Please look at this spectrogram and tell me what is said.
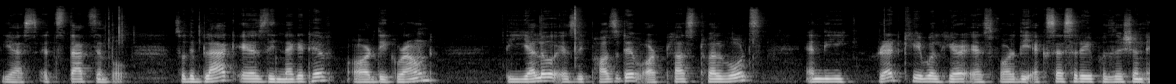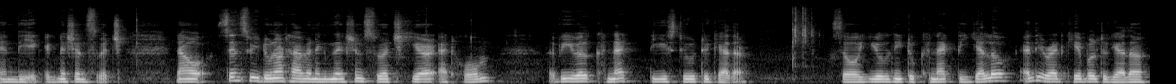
Yes, it's that simple. So the black is the negative or the ground, the yellow is the positive or plus 12 volts, and the red cable here is for the accessory position in the ignition switch. Now, since we do not have an ignition switch here at home, we will connect these two together. So you'll need to connect the yellow and the red cable together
